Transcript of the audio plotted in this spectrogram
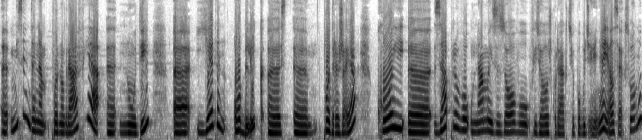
E, mislim da nam pornografija e, nudi e, jedan oblik e, e, podražaja koji e, zapravo u nama izazovu fiziološku reakciju pobuđenja, jel, seksualnog,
